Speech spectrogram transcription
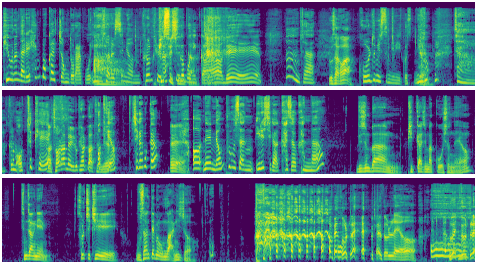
비 오는 날이 행복할 정도라고 이 아, 우산을 쓰면 그런 그 표현을 하신 거 있으니까. 보니까. 네. 음, 자, 요 상황. 골드미스 님이 있거든요. 자, 그럼 어떻게, 네. 아, 저라면 이렇게 할 것 같은데. 어떻게요? 제가 해볼까요? 네. 어, 네, 명품 우산 이리 씨가 가져갔나요? 늦은 밤 비까지 맞고 오셨네요. 팀장님, 솔직히 우산 때문에 온 거 아니죠? 왜 놀래? 왜 놀래요? 왜 놀래?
